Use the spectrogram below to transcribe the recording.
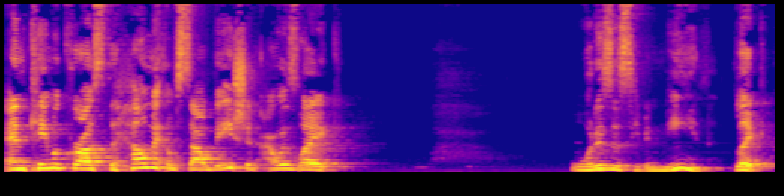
and came across the helmet of salvation. I was like, what does this even mean? Like,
